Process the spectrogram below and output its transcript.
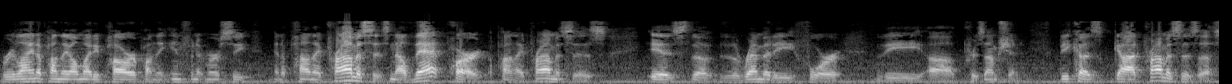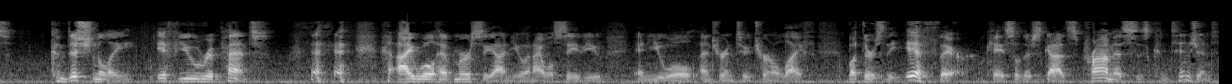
relying upon the almighty power, upon the infinite mercy, and upon thy promises. Now that part, upon thy promises, is the, the remedy for the uh, presumption. Because God promises us conditionally, if you repent, I will have mercy on you and I will save you and you will enter into eternal life. But there's the if there. Okay, so there's God's promise is contingent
